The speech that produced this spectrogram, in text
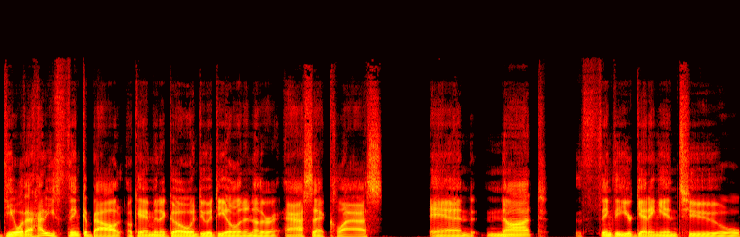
deal with that? How do you think about, okay, I'm going to go and do a deal in another asset class and not think that you're getting into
